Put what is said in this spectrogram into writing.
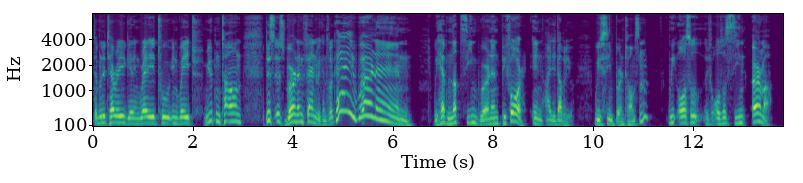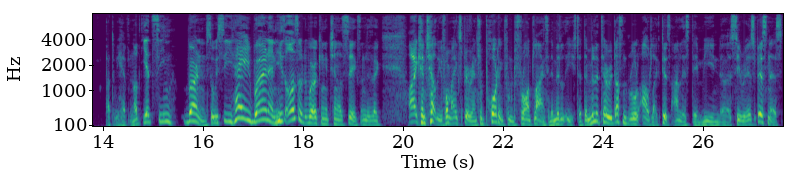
the military getting ready to invade Mutant Town. This is Vernon Fenwick. like, hey, Vernon! We have not seen Vernon before in IDW. We've seen Burne Thompson. We also, we've also seen Irma, but we have not yet seen Vernon. So we see, hey, Vernon, he's also working at Channel 6. And he's like, I can tell you from my experience reporting from the front lines in the Middle East that the military doesn't roll out like this unless they mean uh, serious business.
